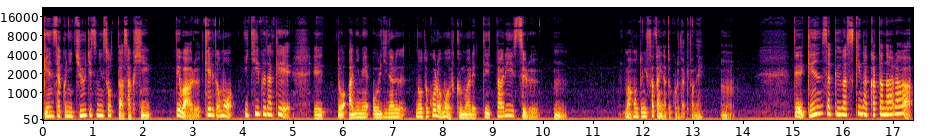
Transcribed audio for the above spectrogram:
原作に忠実に沿った作品ではあるけれども、一部だけ、えー、っと、アニメオリジナルのところも含まれていたりする。うん。まあ本当に些細なところだけどね。うん。で、原作が好きな方なら、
